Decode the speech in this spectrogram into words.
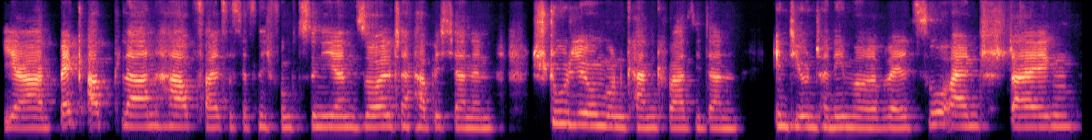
ja, Backup-Plan habe, falls das jetzt nicht funktionieren sollte, habe ich ja ein Studium und kann quasi dann in die Unternehmerwelt so einsteigen.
